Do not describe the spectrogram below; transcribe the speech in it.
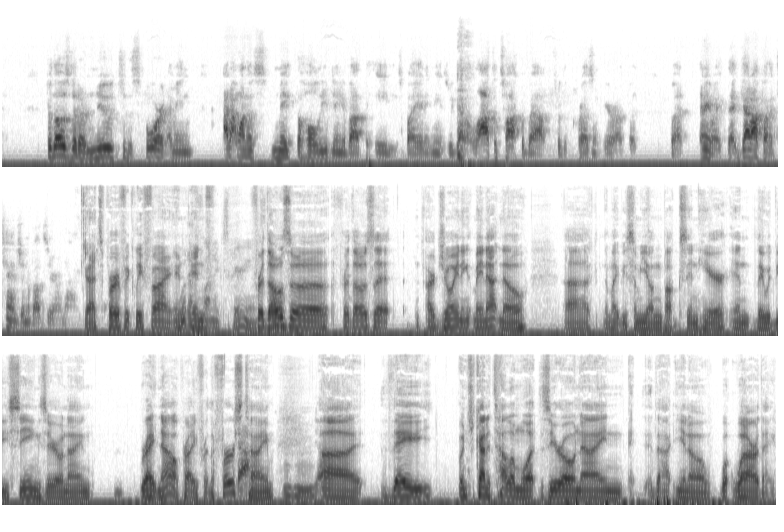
for those that are new to the sport i mean i don't want to make the whole evening about the 80s by any means. We got a lot to talk about for the present era but but anyway that got off on a tangent about zero nine That's perfectly fine. And, What a and fun experience. for though. those uh for those that are joining that may not know, uh, there might be some young bucks in here, and they would be seeing zero nine right now, probably for the first Yeah. time. Mhm. Yep. Uh, they when you kind of tell them what zero nine, that, you know, what what are they?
